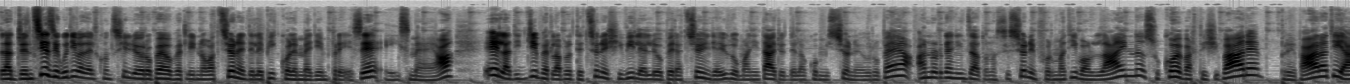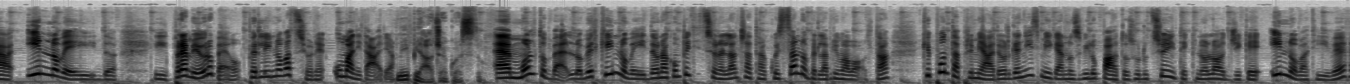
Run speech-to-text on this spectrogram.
L'Agenzia Esecutiva del Consiglio Europeo per l'Innovazione delle Piccole e Medie Imprese, EISMEA, e la DG per la Protezione Civile e le Operazioni di Aiuto Umanitario della Commissione Europea hanno organizzato una sessione informativa online su come partecipare, preparati a Innovate, il premio europeo per l'innovazione umanitaria. Mi piace questo. È molto bello perché Innovate è una competizione lanciata quest'anno per la prima volta che punta a premiare organismi che hanno sviluppato soluzioni soluzioni tecnologiche innovative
